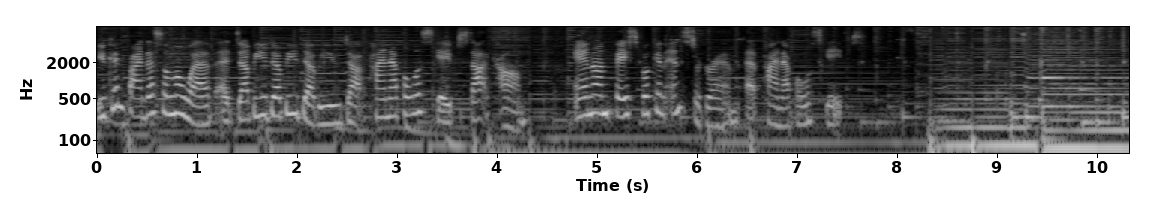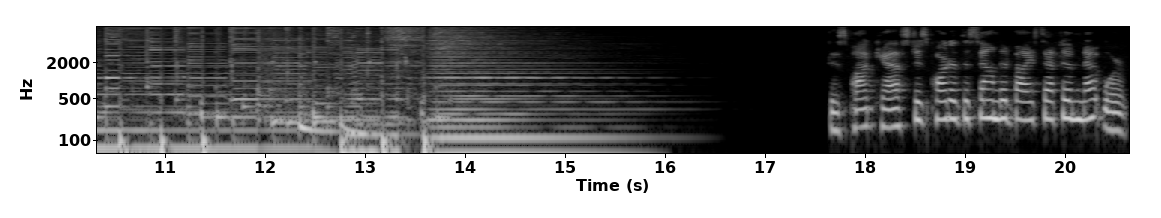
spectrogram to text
You can find us on the web at www.pineappleescapes.com and on Facebook and Instagram at Pineapple Escapes. This podcast is part of the Sound Advice FM network.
